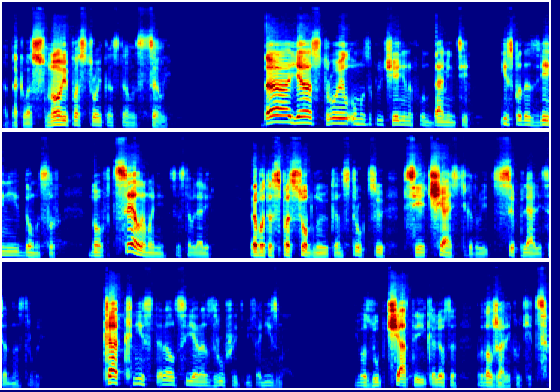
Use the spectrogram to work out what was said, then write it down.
однако в основе постройка осталась целой. Да, я строил умозаключения на фундаменте из подозрений и домыслов, но в целом они составляли работоспособную конструкцию, все части, которые цеплялись одна с другой. Как ни старался я разрушить механизм, его зубчатые колеса продолжали крутиться.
